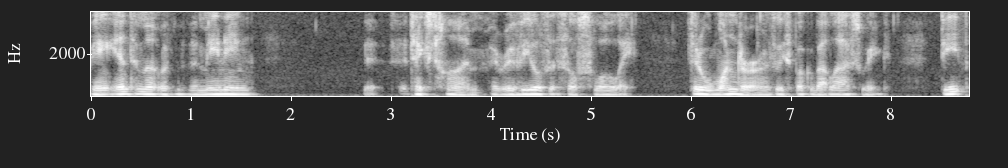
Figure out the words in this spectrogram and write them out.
being intimate with the meaning, it, it takes time. It reveals itself slowly through wonder, as we spoke about last week. Deep,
